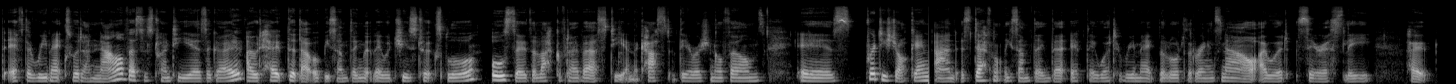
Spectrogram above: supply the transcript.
that if the remakes were done now versus 20 years ago, I would hope that that would be something that they would choose to explore. Also, the lack of diversity in the cast of the original films is pretty shocking, and it's definitely something that if they were to remake The Lord of the Rings now, I would seriously hope,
